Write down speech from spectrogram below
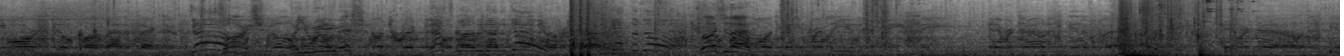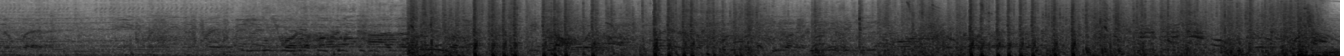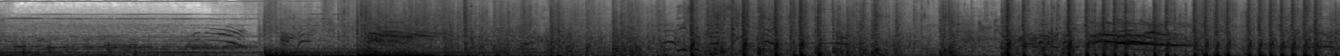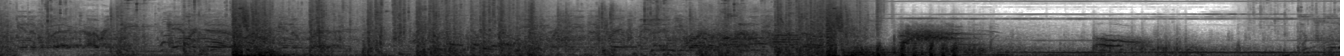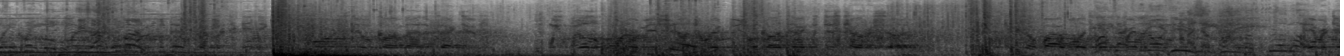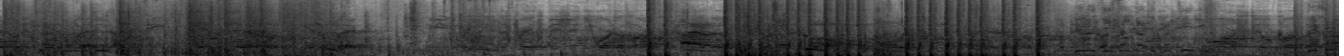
You are still combat effective. Done! Sarge, are you reading this? Mission on direct That's where we gotta go! with this Now get the door! Roger that. I want any friendly units in DC. Hammer down is in effect. I repeat, hammer down is in effect. You can receive this transmission. You are to harm high value structure. In effect. I repeat, hammer down in effect. You can receive this transmission. You are to harm high value You are still combat effective. We will abort our mission on direct visual contact with this countersign. 6051 to any friendly units. Hammer down is in effect. I repeat, hammer down in effect. You can receive this transmission. You are to harm the high You are still combat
